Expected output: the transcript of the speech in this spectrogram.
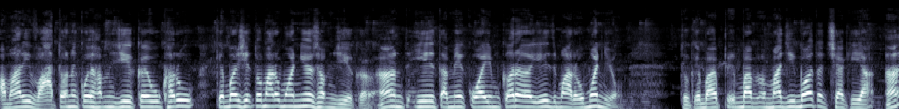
અમારી વાતોને કોઈ સમજી કે એવું ખરું કે બસ એ તો મારો મોન્યો સમજીએ કે હા ને એ તમે કોઈ એમ કરે એ જ મારો મોન્યો तो के बाप बाप माँ जी बहुत अच्छा किया हाँ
